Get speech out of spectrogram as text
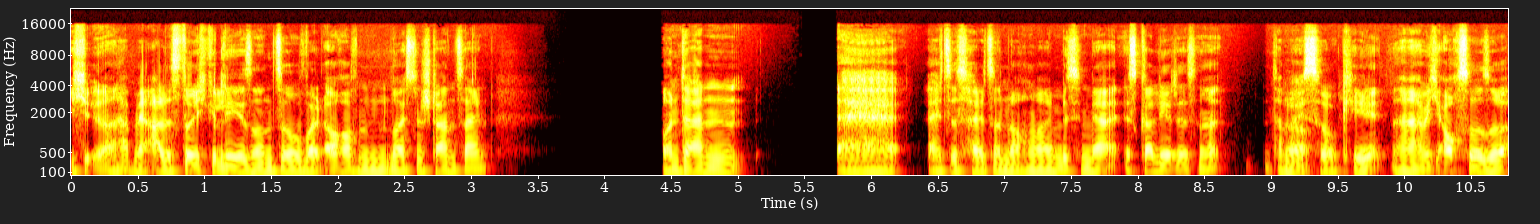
Ich äh, habe mir alles durchgelesen und so, wollte auch auf dem neuesten Stand sein. Und dann, äh, als es halt so nochmal ein bisschen mehr eskaliert ist, ne, dann war Ja. ich so, okay, dann habe ich auch so, so, äh,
